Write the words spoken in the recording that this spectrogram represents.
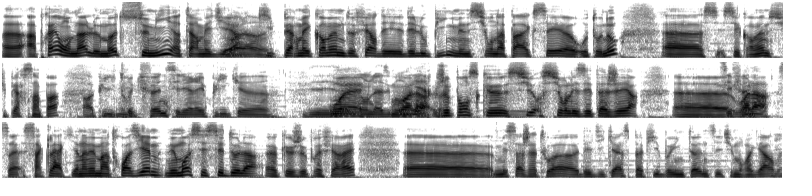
après on a le mode semi-intermédiaire, qui permet quand même de faire des, loopings, même si on n'a pas accès au tonneau. c'est quand même super sympa. Ah, puis le truc fun, c'est les répliques ouais, voilà. Je pense que sur, sur les étagères, euh, voilà, ça, claque. Il y en a même un troisième, mais moi c'est ces deux-là euh, que je préférais. Euh, message à toi, dédicace, Papy Boynton, si tu me regardes.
